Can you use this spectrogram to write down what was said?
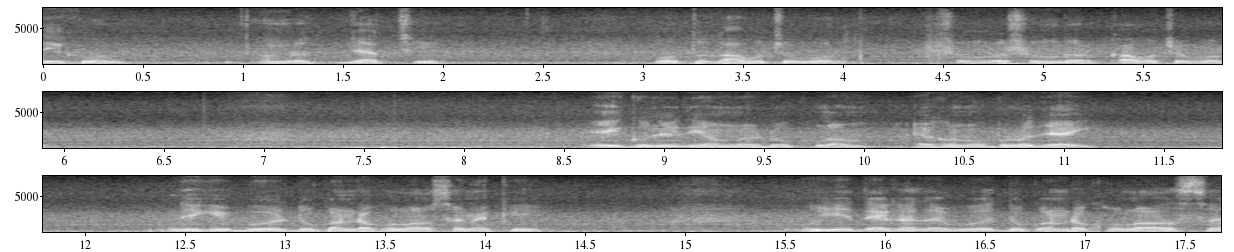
দেখুন, আমরা যাচ্ছি। কত কাপড় সুন্দর সুন্দর কাপড় এইগুলি দিয়ে আমরা ঢুকলাম, এখন উপরে যাই। দেখি বইয়ের দোকানটা খোলা আছে নাকি? ওই দেখা যায় বইয়ের দোকানটা খোলা আছে।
